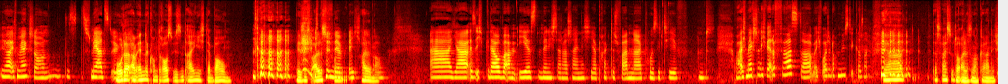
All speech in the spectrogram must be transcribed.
Ja, ich merke schon. Das, das, schmerzt irgendwie. Oder am Ende kommt raus, wir sind eigentlich der Baum. wir sind alles ich bin von der allem. Baum. Ah, ja, also ich glaube, am ehesten bin ich dann wahrscheinlich hier praktisch veranlagt, positiv. Und oh, ich merke schon, ich werde Förster, aber ich wollte doch Mystiker sein. Ja, das weißt du doch alles noch gar nicht.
